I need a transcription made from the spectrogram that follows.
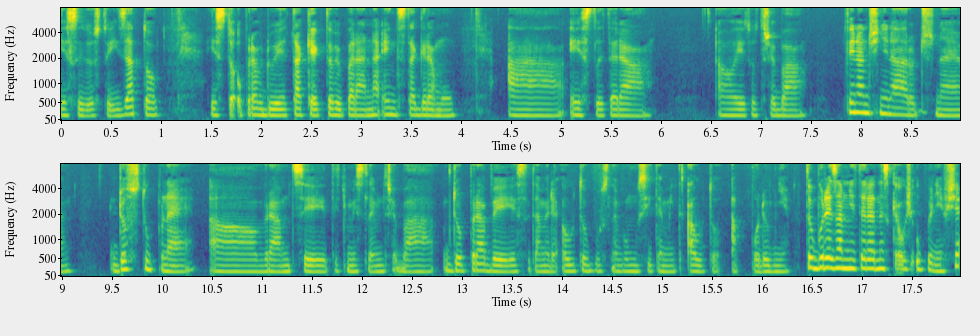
jestli to stojí za to, jestli to opravdu je tak, jak to vypadá na Instagramu a jestli teda uh, je to třeba finančně náročné, dostupné v rámci, teď myslím třeba dopravy, jestli tam jde autobus nebo musíte mít auto a podobně. To bude za mě teda dneska už úplně vše.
